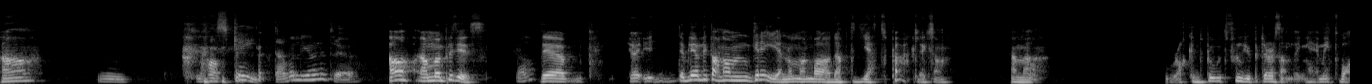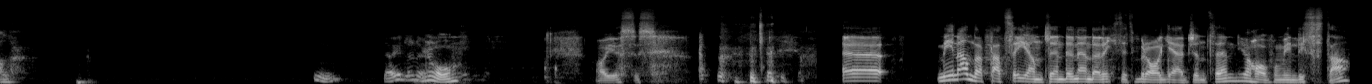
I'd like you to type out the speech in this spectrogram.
Ja, Mm. Men han skejtar väl, gör han inte det? ja, ja men precis. Ja. Det, ja, det blev lite annan grej än om man bara hade haft ett jetpack liksom. Ja, Rocket Boot från Jupiter Ascending är mitt val. Mm. Jag gillar det. Ja. Ja, jösses. Eh, min andra plats är egentligen den enda riktigt bra gadgeten jag har på min lista.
